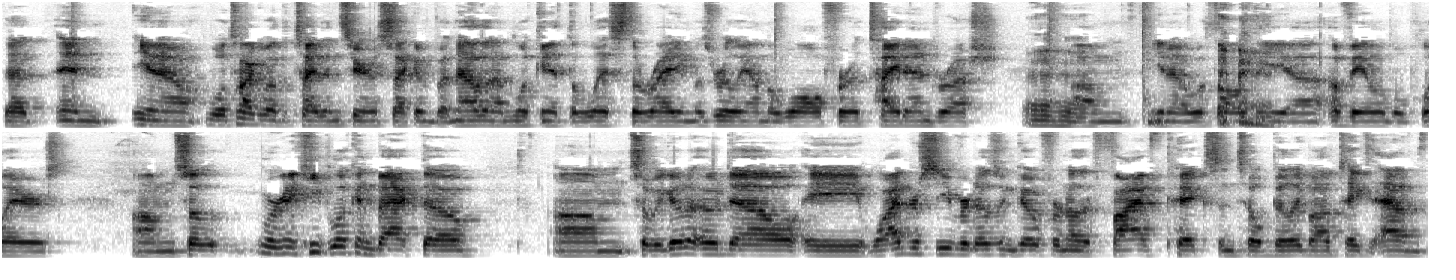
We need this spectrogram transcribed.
that, and you know, we'll talk about the tight ends here in a second. But now that I'm looking at the list, the writing was really on the wall for a tight end rush Mhm. um, you know, with all the uh, available players. Um, so we're going to keep looking back, though. Um, so we go to Odell. A wide receiver doesn't go for another five picks until Billy Bob takes Adam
